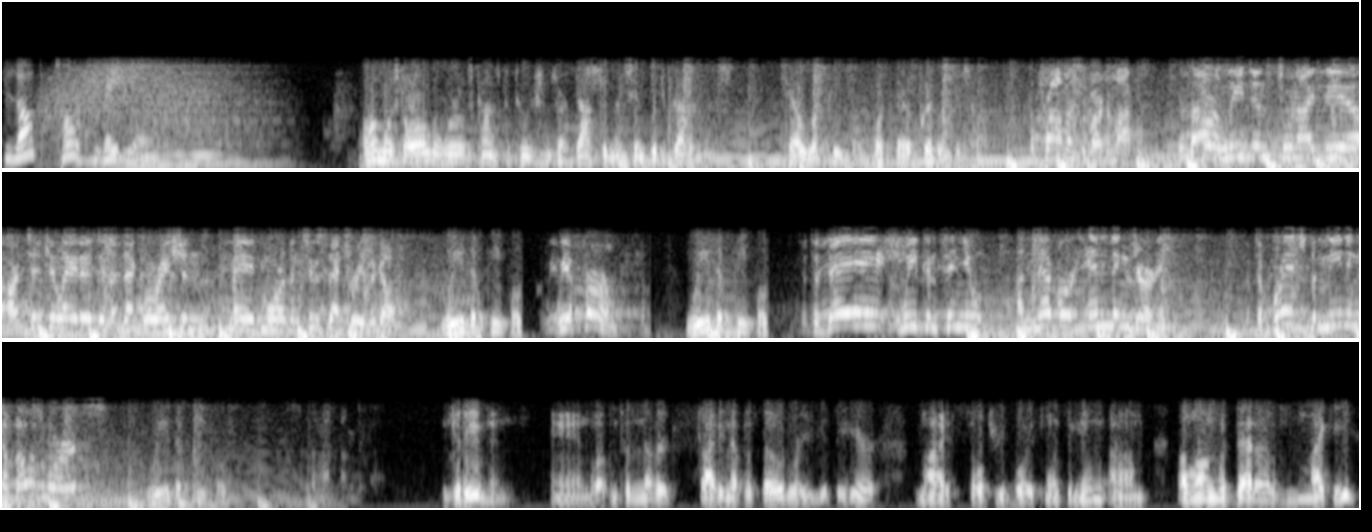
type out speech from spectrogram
Blog Talk Radio. Almost all the world's constitutions are documents in which governments tell the people what their privileges are. The promise of our democracy is our allegiance to an idea articulated in a declaration made more than two centuries ago. We the people. We affirm. We the people. Today, we continue a never ending journey to bridge the meaning of those words. We the people. Good evening, and welcome to another exciting episode where you get to hear my sultry voice once again, um, along with that of Mikey.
